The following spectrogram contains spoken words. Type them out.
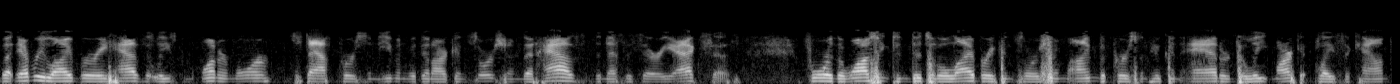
but every library has at least one or more staff person, even within our consortium, that has the necessary access. For the Washington Digital Library Consortium, I'm the person who can add or delete Marketplace accounts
